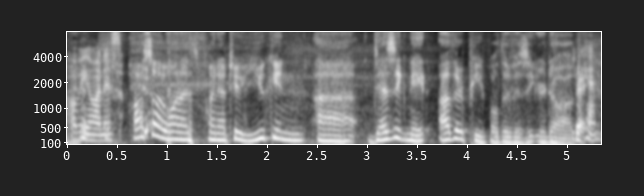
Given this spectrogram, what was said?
i'll be honest Also, I want to point out too, you can uh, designate other people to visit your dog. You can.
